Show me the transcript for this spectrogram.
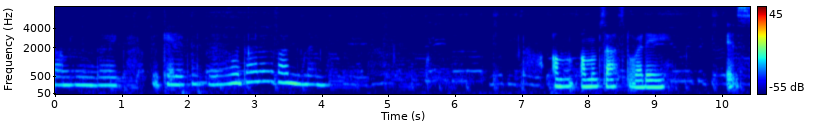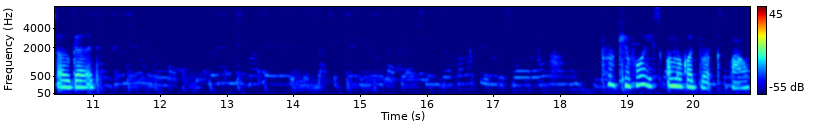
I'm like you can't even I'm like I'm I'm obsessed already. It's so good. Brooke, your voice. Oh my god, Brooke. Wow.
